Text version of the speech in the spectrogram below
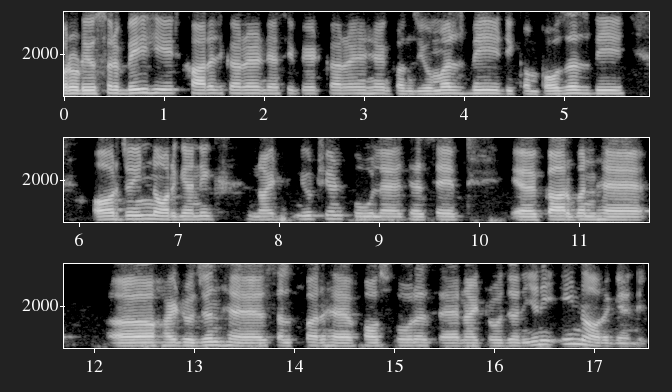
प्रोड्यूसर भी हीट खारिज कर रहे हैं डेसीपेट कर रहे हैं। कंज्यूमर्स भी डिकम्पोजर्स भी। और जो इन ऑर्गेनिक न्यूट्रिएंट पूल है, जैसे कार्बन है हाइड्रोजन है सल्फ़र है फास्फोरस है नाइट्रोजन यानी इनऑर्गेनिक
